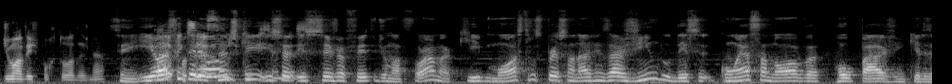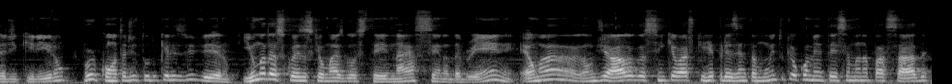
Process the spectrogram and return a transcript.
de uma vez por todas, né? Sim, e eu ah, acho interessante que isso, isso seja feito de uma forma que mostra os personagens agindo desse, com essa nova roupagem que eles adquiriram por conta de tudo que eles viveram. E uma das coisas que eu mais gostei na cena da Brienne é, uma, é um diálogo assim que eu acho que representa muito o que eu comentei semana passada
